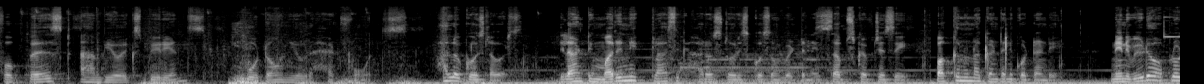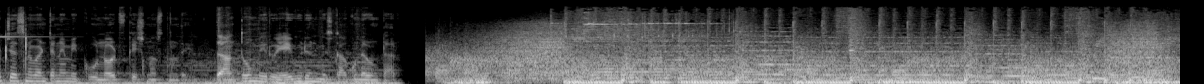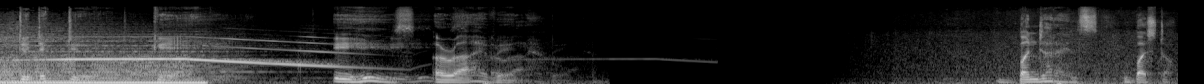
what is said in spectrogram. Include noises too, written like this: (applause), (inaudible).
For best ఆంబియో experience put on your headphones hello goes lovers ఇలాంటి మరిన్ని classic horror stories కోసం వెంటనే subscribe చేసి పక్కనున్న గంటని కొట్టండి. నేను వీడియో అప్లోడ్ చేసిన వెంటనే మీకు నోటిఫికేషన్ వస్తుంది. దాంతో మీరు ఏ వీడియోని మిస్ కాకుండా ఉంటారు. Detective K He's arriving Banjara Hills bus stop.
